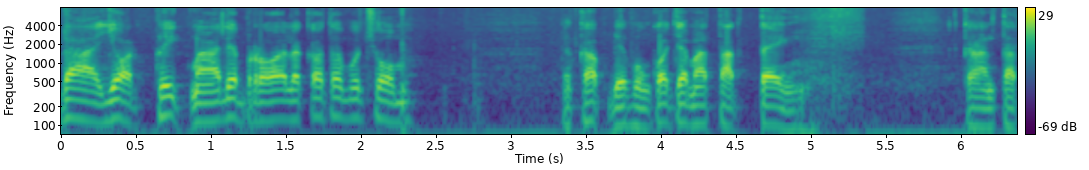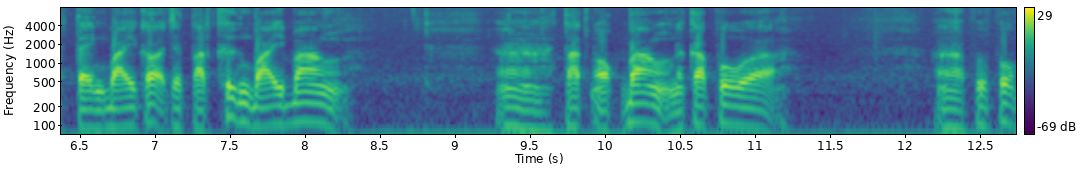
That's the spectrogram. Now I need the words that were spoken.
ได้ยอดพริกมาเรียบร้อยแล้วก็ท่านผู้ชมนะครับ เดี๋ยวผมก็จะมาตัดแต่ง การตัดแต่งใบก็จะตัดครึ่งใบบ้างาตัดออกบ้างนะครับเพราะว่าเพื่อเพื่อ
